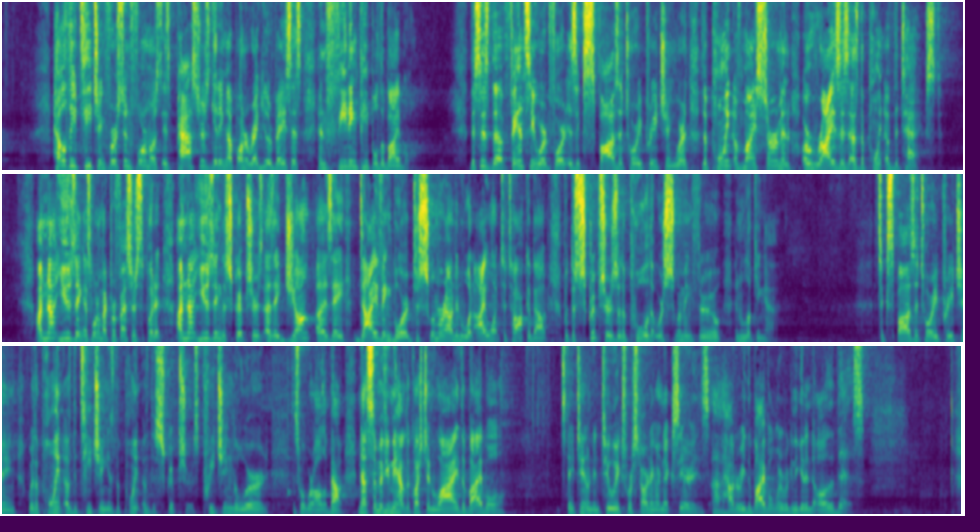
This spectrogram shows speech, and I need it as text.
Healthy teaching, first and foremost, is pastors getting up on a regular basis and feeding people the Bible. This is the fancy word for it is expository preaching, where the point of my sermon arises as the point of the text. I'm not using, as one of my professors put it, I'm not using the scriptures as a jump, as a diving board to swim around in what I want to talk about, but the scriptures are the pool that we're swimming through and looking at. It's expository preaching where the point of the teaching is the point of the scriptures. Preaching the word is what we're all about. Now, some of you may have the question why the Bible? Stay tuned. In two weeks, we're starting our next series, uh, How to Read the Bible, where we're going to get into all of this.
